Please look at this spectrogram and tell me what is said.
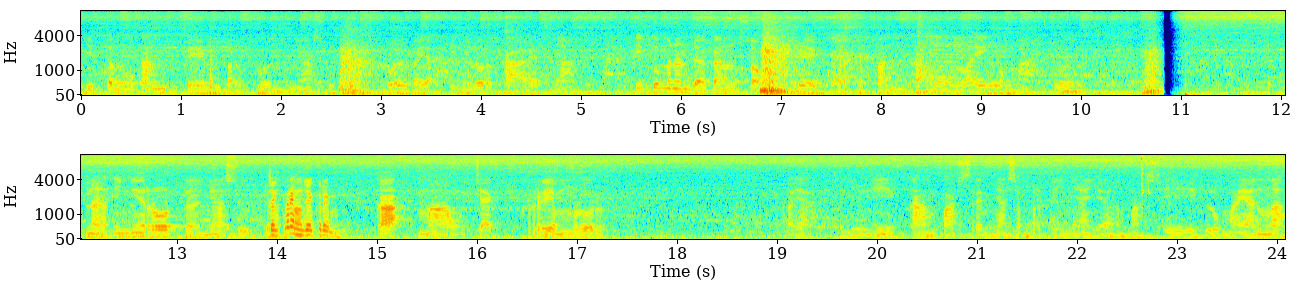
ditemukan bumper bonnya sudah jebol kayak gini lur karetnya. Itu menandakan shock breaker depan mulai lemah lur. Nah ini rodanya sudah cek rem cek rem. Kak mau cek rem lur. Kayak gini kampas remnya sepertinya ya masih lumayan lah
